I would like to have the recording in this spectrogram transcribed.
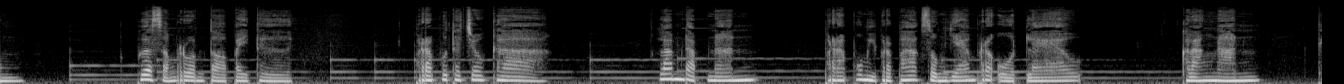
งค์ เพื่อสำรวมต่อไปเถิด พระพุทธเจ้าค่า ลำดับนั้น พระผู้มีพระภาคทรงแย้มพระโอษฐ์แล้ว ครั้งนั้น เท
